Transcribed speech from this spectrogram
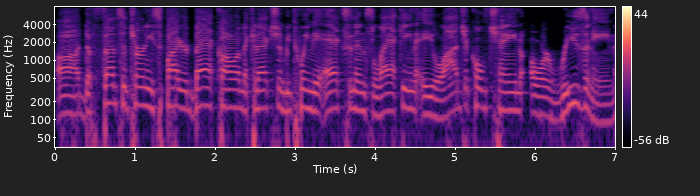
Uh, defense attorneys fired back, calling the connection between the accidents lacking a logical chain or reasoning.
